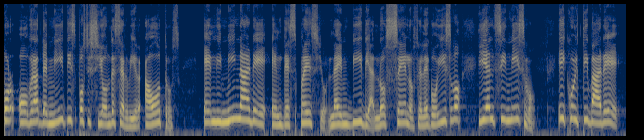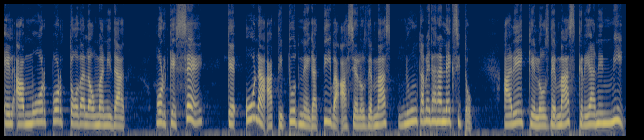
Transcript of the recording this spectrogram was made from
por obra de mi disposición de servir a otros. Eliminaré el desprecio, la envidia, los celos, el egoísmo y el cinismo y cultivaré el amor por toda la humanidad, porque sé que una actitud negativa hacia los demás nunca me dará el éxito. Haré que los demás crean en mí,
